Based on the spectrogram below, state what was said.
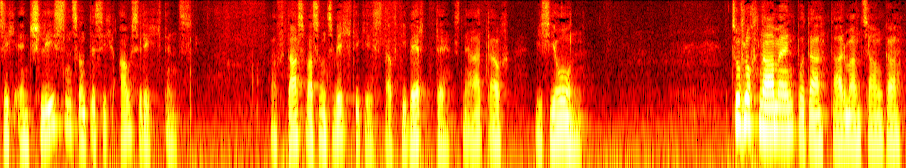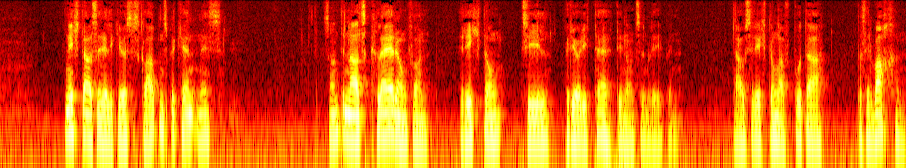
sich Entschließens und des sich Ausrichtens auf das, was uns wichtig ist, auf die Werte. Das ist eine Art auch Vision. Zufluchtnahme in Buddha, Dharma und Sangha nicht als religiöses Glaubensbekenntnis, sondern als Klärung von Richtung, Ziel, Priorität in unserem Leben. Ausrichtung auf Buddha, das Erwachen,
